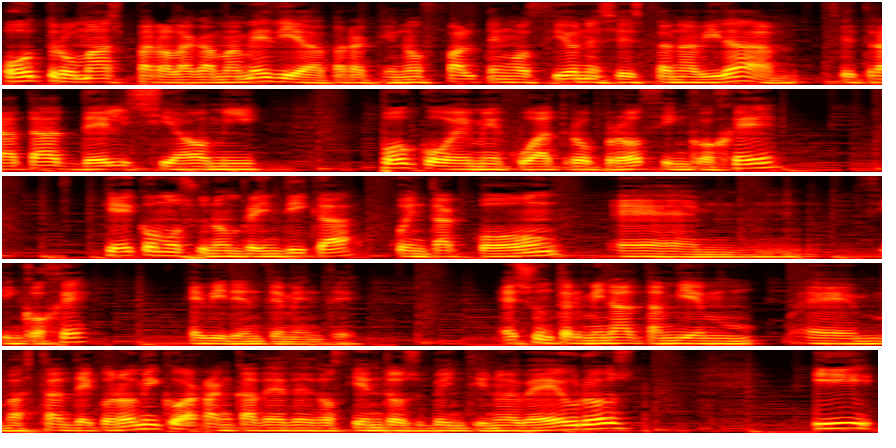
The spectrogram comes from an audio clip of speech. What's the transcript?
Otro más para la gama media, para que no falten opciones esta Navidad. Se trata del Xiaomi Poco M4 Pro 5G, que como su nombre indica, cuenta con 5G, em, evidentemente. Es un terminal también em, bastante económico, arranca desde 229 euros y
